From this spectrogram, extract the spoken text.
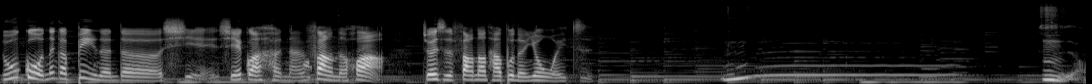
如果那个病人的血血管很难放的话，就一直放到他不能用为止。嗯，嗯。是哦，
